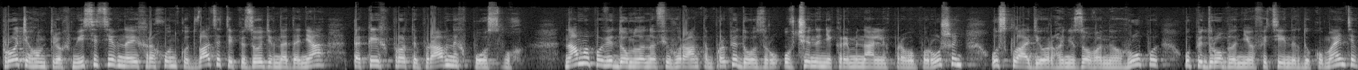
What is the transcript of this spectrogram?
Протягом трьох місяців на їх рахунку 20 епізодів надання таких протиправних послуг. Нами повідомлено фігурантам про підозру у вчиненні кримінальних правопорушень у складі організованої групи у підробленні офіційних документів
